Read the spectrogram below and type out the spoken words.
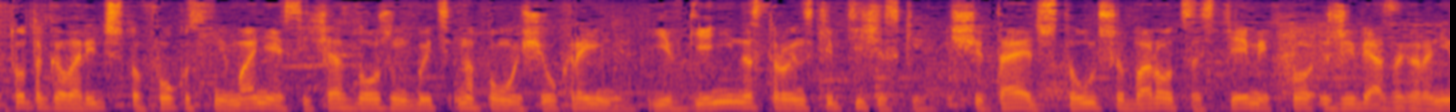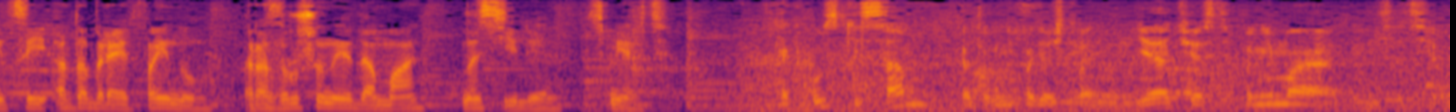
Кто-то говорит, что фокус внимания сейчас должен быть на помощи Украине. Евгений настроен скептически. Считает, что лучше бороться с теми, кто, живя за границей, одобряет войну. Разрушенные дома, насилие, смерть. Как русский сам, который не поддерживает войну, я отчасти понимаю эту инициативу.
